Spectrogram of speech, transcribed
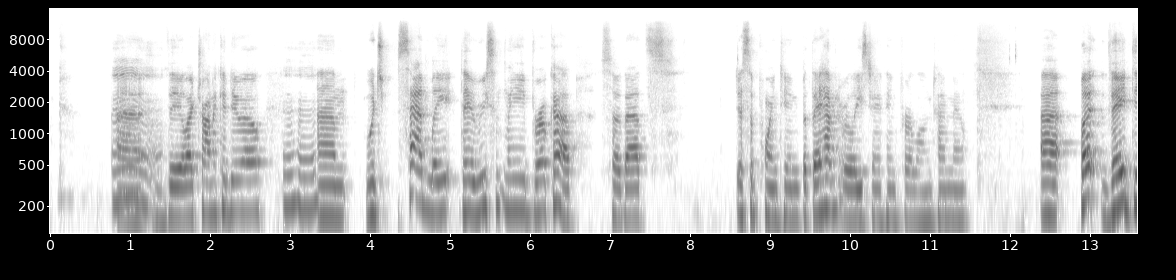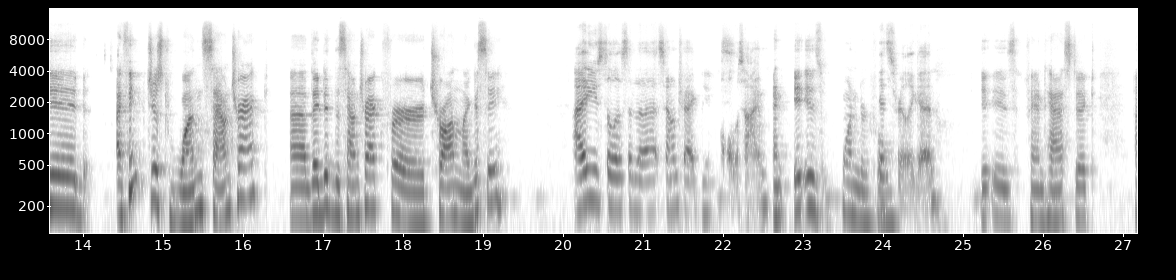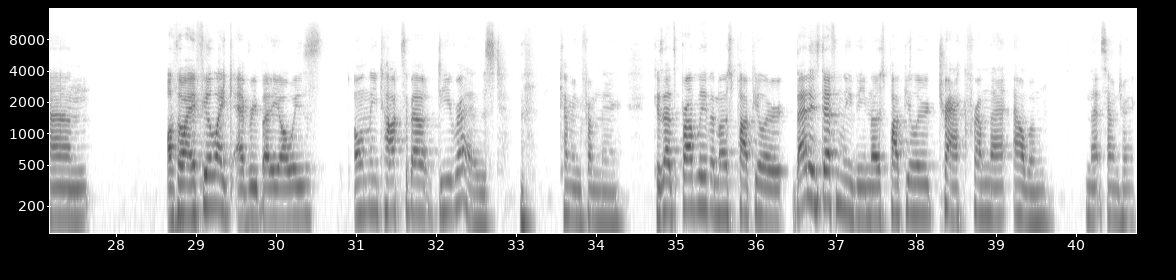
uh, Mm. the electronica duo, hmm um, which sadly they recently broke up, so that's disappointing. But they haven't released anything for a long time now. Uh, but they did, I think, just one soundtrack. Uh, they did the soundtrack for Tron Legacy, I used to listen to that soundtrack Yes. all the time. and it is wonderful. It's really good. it is fantastic. Um, although I feel like everybody always only talks about Derezzed coming from there because that's probably the most popular. That is definitely the most popular track from that album, from that soundtrack.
